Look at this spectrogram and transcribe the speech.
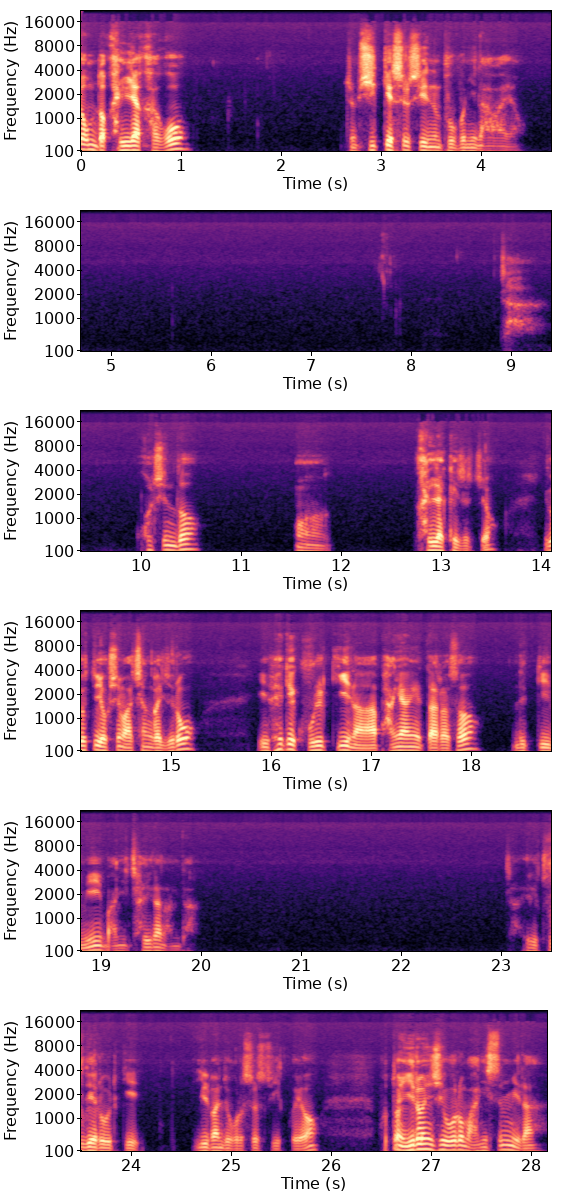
조금 더 간략하고 좀 쉽게 쓸 수 있는 부분이 나와요. 자, 훨씬 더 어, 간략해졌죠. 이것도 역시 마찬가지로 이 획의 굵기나 방향에 따라서 느낌이 많이 차이가 난다. 자, 이두 개로 이렇게 일반적으로 쓸 수 있고요. 보통 이런 식으로 많이 씁니다.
